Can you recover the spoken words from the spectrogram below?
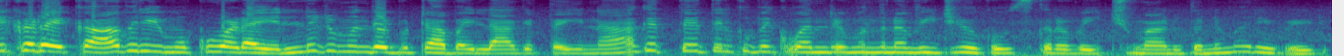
ಈ ಕಡೆ ಕಾವೇರಿ ಮುಖವಾಡ ಎಲ್ಲರ ಮುಂದೆ ಬಿಟ್ಟ ಬೈಲಾಗುತ್ತೆ ಏನಾಗುತ್ತೆ ತಿಳ್ಕೊಬೇಕು ಅಂದರೆ ಮುಂದಿನ ವಿಡಿಯೋಗೋಸ್ಕರ ವೆಯ್ಟ್ ಮಾಡೋದನ್ನು ಮರಿಬೇಡಿ.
